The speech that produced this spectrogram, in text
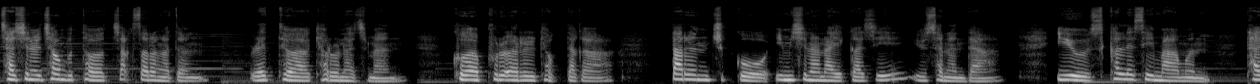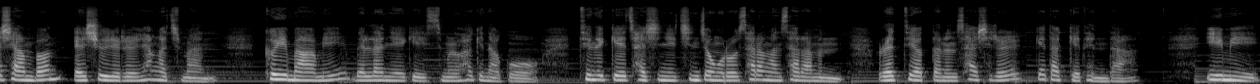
자신을 처음부터 짝사랑하던 레트와 결혼하지만 그와 불화를 겪다가 딸은 죽고 임신한 아이까지 유산한다. 이후 스칼렛의 마음은 다시 한번 애슐리를 향하지만 그의 마음이 멜라니에게 있음을 확인하고 뒤늦게 자신이 진정으로 사랑한 사람은 레트였다는 사실을 깨닫게 된다. 이미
